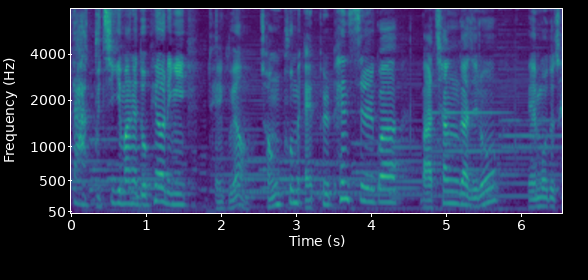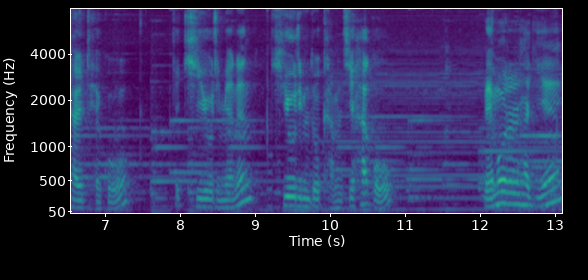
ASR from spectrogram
딱 붙이기만 해도 pairing이 되고요. 정품 애플 펜슬과 마찬가지로 메모도 잘 되고 기울이면은 기울임도 감지하고 메모를 하기에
